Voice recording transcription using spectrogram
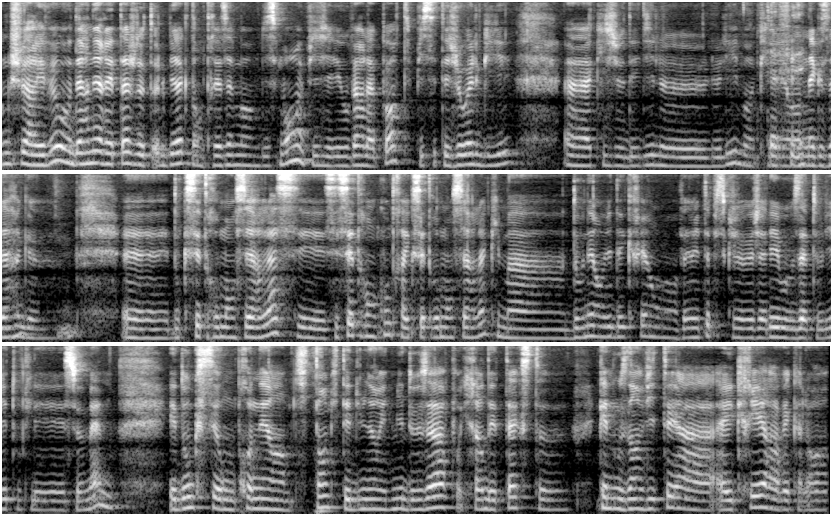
Donc je suis arrivée au dernier étage de Tolbiac dans le 13e arrondissement, et puis j'ai ouvert la porte, et puis c'était Joël Guillet à qui je dédie le, livre, qui est en exergue. Euh, donc cette romancière-là, c'est cette rencontre avec cette romancière-là qui m'a donné envie d'écrire en, vérité, parce que j'allais aux ateliers toutes les semaines. Et donc on prenait un petit temps qui était d'une heure et demie, deux heures pour écrire des textes euh, qu'elle nous invitait à, écrire avec, alors,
